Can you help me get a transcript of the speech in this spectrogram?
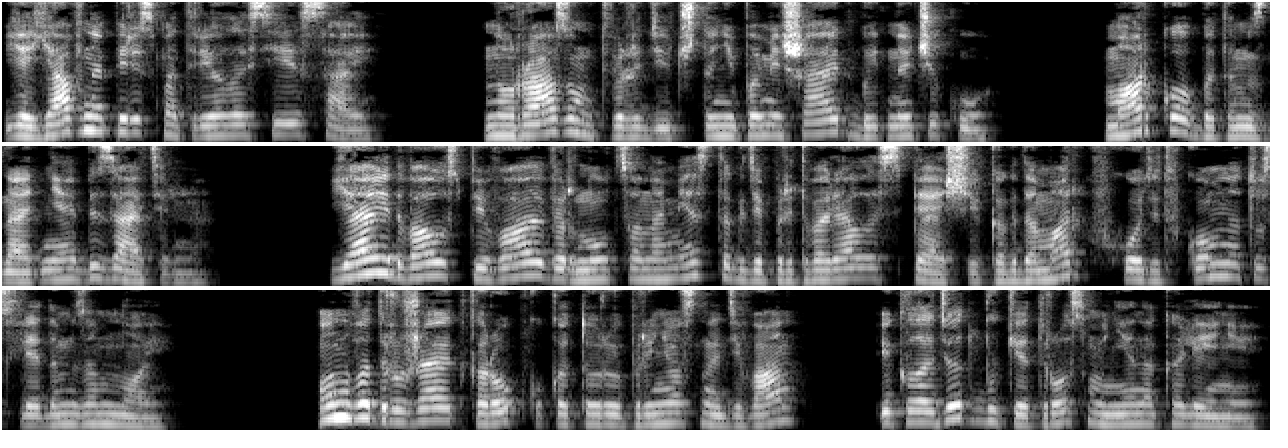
Я явно пересмотрела CSI. Но разум твердит, что не помешает быть начеку. Марку об этом знать не обязательно. Я едва успеваю вернуться на место, где притворялась спящей, когда Марк входит в комнату следом за мной. Он водружает коробку, которую принес на диван, и кладет букет роз мне на колени.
